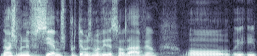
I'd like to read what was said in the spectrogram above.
nós beneficiamos por termos uma vida saudável ou, e,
